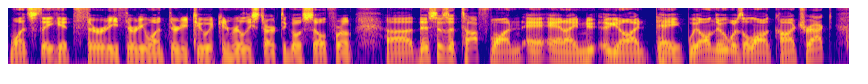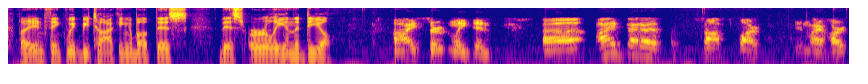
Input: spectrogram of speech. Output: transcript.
once they hit 30, 31, 32, it can really start to go south for them. Uh, this is a tough one, and, and I knew, you know, I, hey, we all knew it was a long contract, but I didn't think we'd be talking about this this early in the deal. I certainly didn't. Uh, I've got a soft spot in my heart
